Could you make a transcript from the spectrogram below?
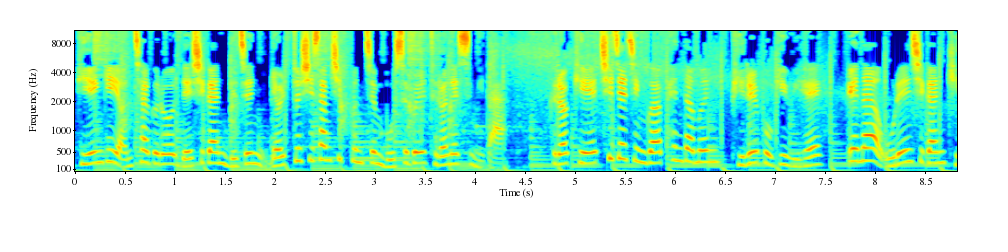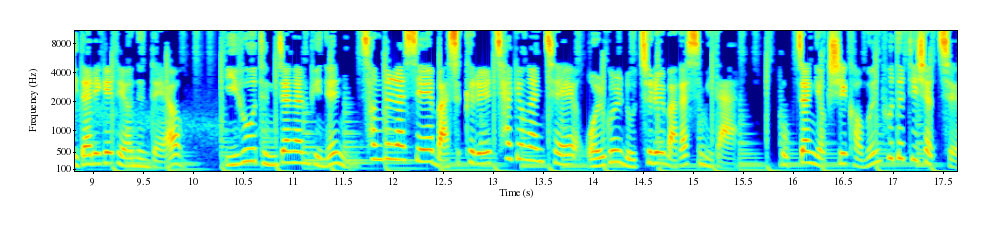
비행기 연착으로 4시간 늦은 12시 30분쯤 모습을 드러냈습니다. 그렇기에 취재진과 팬덤은 B를 보기 위해 꽤나 오랜 시간 기다리게 되었는데요. 이후 등장한 B는 선글라스에 마스크를 착용한 채 얼굴 노출을 막았습니다. 복장 역시 검은 후드 티셔츠,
